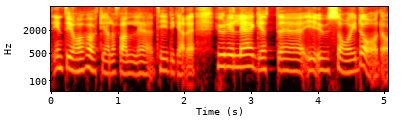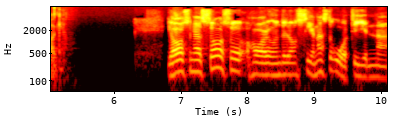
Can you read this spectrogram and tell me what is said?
inte jag har hört i alla fall eh, tidigare. Hur är läget eh, i USA idag, Dag? Ja, som jag sa så har under de senaste årtiondena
